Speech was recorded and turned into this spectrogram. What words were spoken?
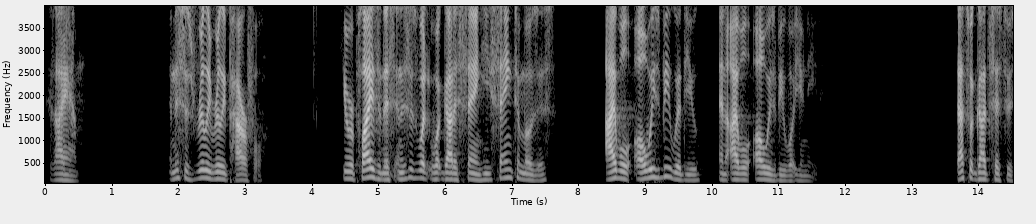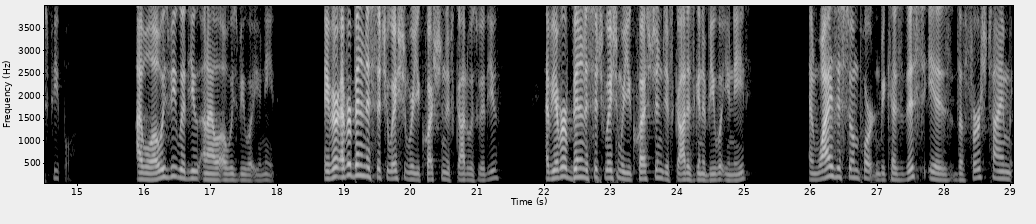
because I am. And this is really, really powerful. He replies in this, and this is what, what God is saying. He's saying to Moses, I will always be with you, and I will always be what you need. That's what God says to his people. I will always be with you, and I will always be what you need. Have you ever been in a situation where you questioned if God was with you? Have you ever been in a situation where you questioned if God is going to be what you need? And why is this so important? Because this is the first time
